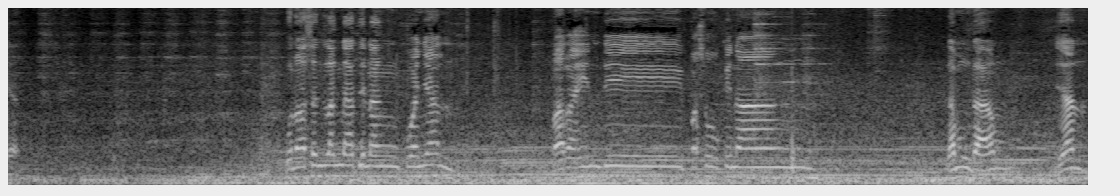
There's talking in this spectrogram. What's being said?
yan. Punasan lang natin ang kuwan yan para hindi pasukin ng lamgam. Yan.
